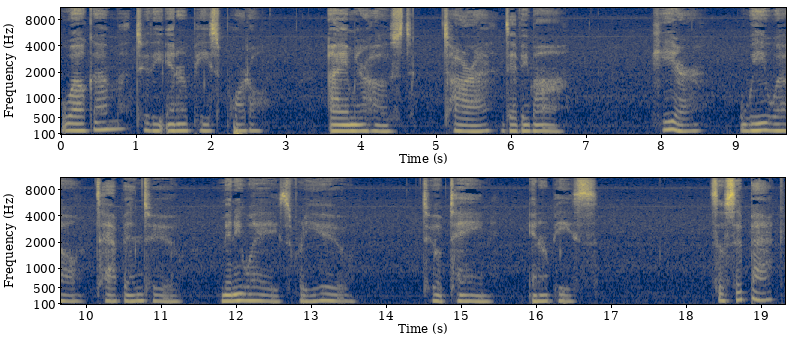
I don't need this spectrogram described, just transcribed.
Welcome to the Inner Peace Portal. I am your host, Tara Devi Ma. Here, we will tap into many ways for you to obtain inner peace. So sit back,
